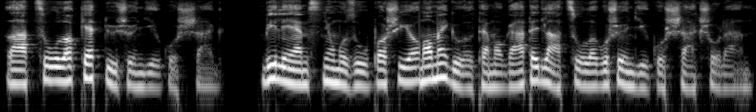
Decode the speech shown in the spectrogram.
látszólag kettős öngyilkosság. Williams nyomozó pasia ma megölte magát egy látszólagos öngyilkosság során.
